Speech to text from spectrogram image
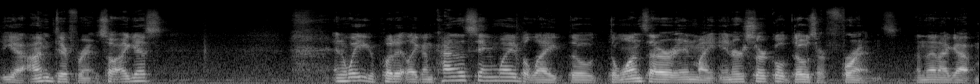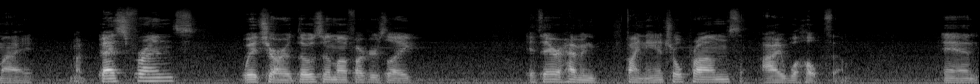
yeah, I'm different. So I guess in a way you could put it like I'm kind of the same way, but like the the ones that are in my inner circle, those are friends. And then I got my my best friends, which are those are the motherfuckers like if they're having financial problems, I will help them. And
